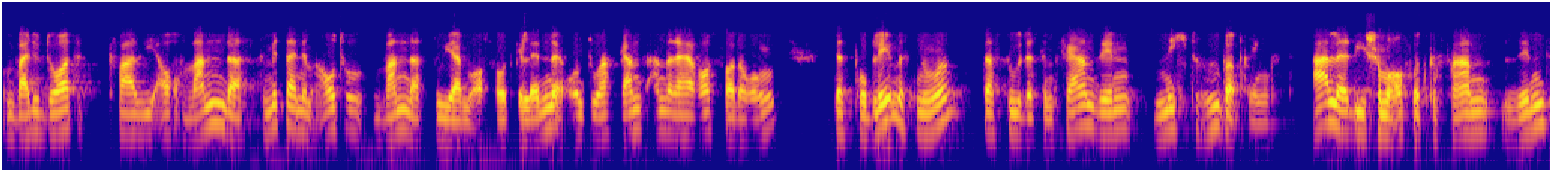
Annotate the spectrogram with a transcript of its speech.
und weil du dort quasi auch wanderst, mit deinem Auto wanderst du ja im Offroad-Gelände und du hast ganz andere Herausforderungen. Das Problem ist nur, dass du das im Fernsehen nicht rüberbringst. Alle, die schon mal Offroad gefahren sind,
